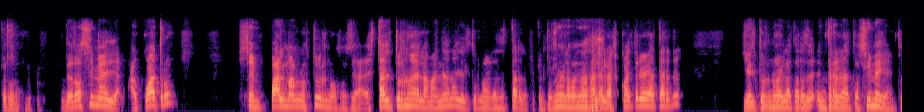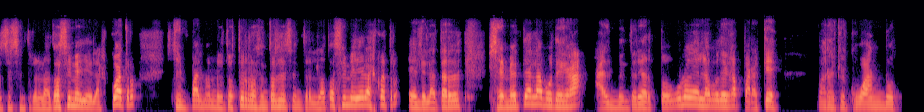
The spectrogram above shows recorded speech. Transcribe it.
perdón, de dos y media a cuatro se empalman los turnos. O sea, está el turno de la mañana y el turno de las tardes, porque el turno de la mañana sale a las 4 de la tarde y el turno de la tarde entre las dos y media. Entonces, entre las dos y media y las 4 se empalman los dos turnos. Entonces, entre las dos y media y las 4, el de la tarde se mete a la bodega a inventariar todo lo de la bodega. ¿Para qué? Para que cuando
